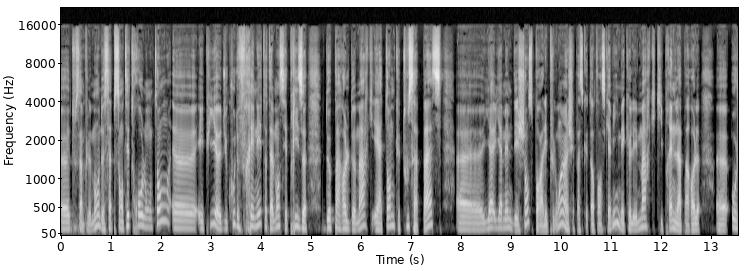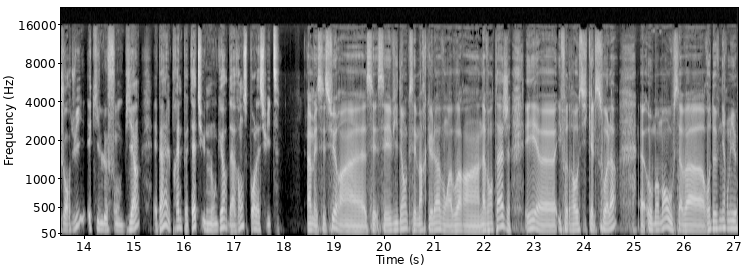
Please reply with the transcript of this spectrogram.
euh, tout simplement, de s'absenter trop longtemps, euh, et puis du coup de freiner totalement ces prises de parole de marque et attendre que tout ça passe. Il y, y a même des chances pour aller plus loin. Je sais pas ce que tu en penses, Camille, mais que les marques qui prennent la parole euh, aujourd'hui et qui le font bien, eh ben, elles prennent peut-être une longueur d'avance pour la suite. Ah mais c'est sûr, hein, c'est évident que ces marques-là vont avoir un avantage et euh, il faudra aussi qu'elles soient là euh, au moment où ça va redevenir mieux,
